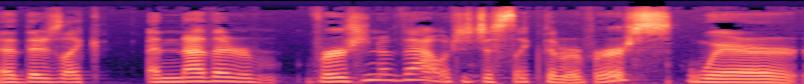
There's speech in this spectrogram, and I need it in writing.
Now, there's like another version of that, which is just like the reverse, where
